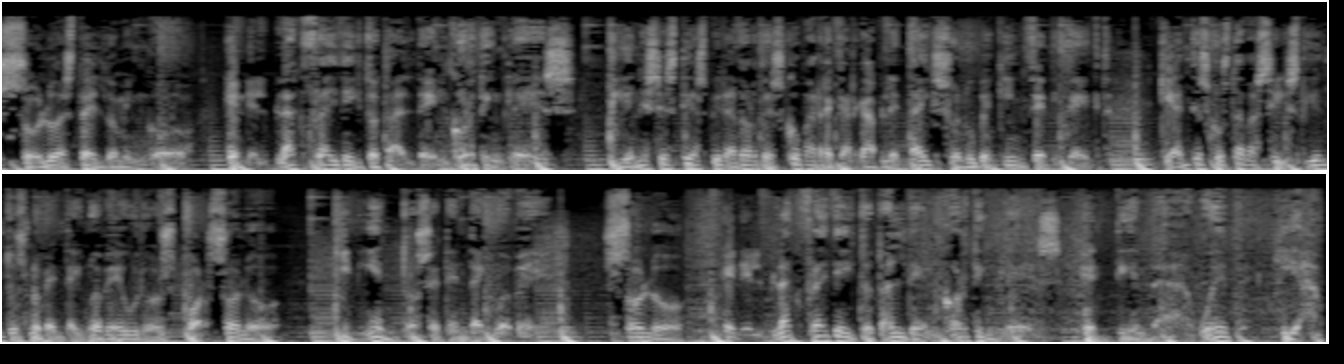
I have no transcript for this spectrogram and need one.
Solo hasta el domingo, en el Black Friday total del Corte Inglés, tienes este aspirador de escoba recargable Dyson V15 Direct, que antes costaba 699 euros por solo 579. Solo en el Black Friday total del Corte Inglés, en tienda, web y app.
